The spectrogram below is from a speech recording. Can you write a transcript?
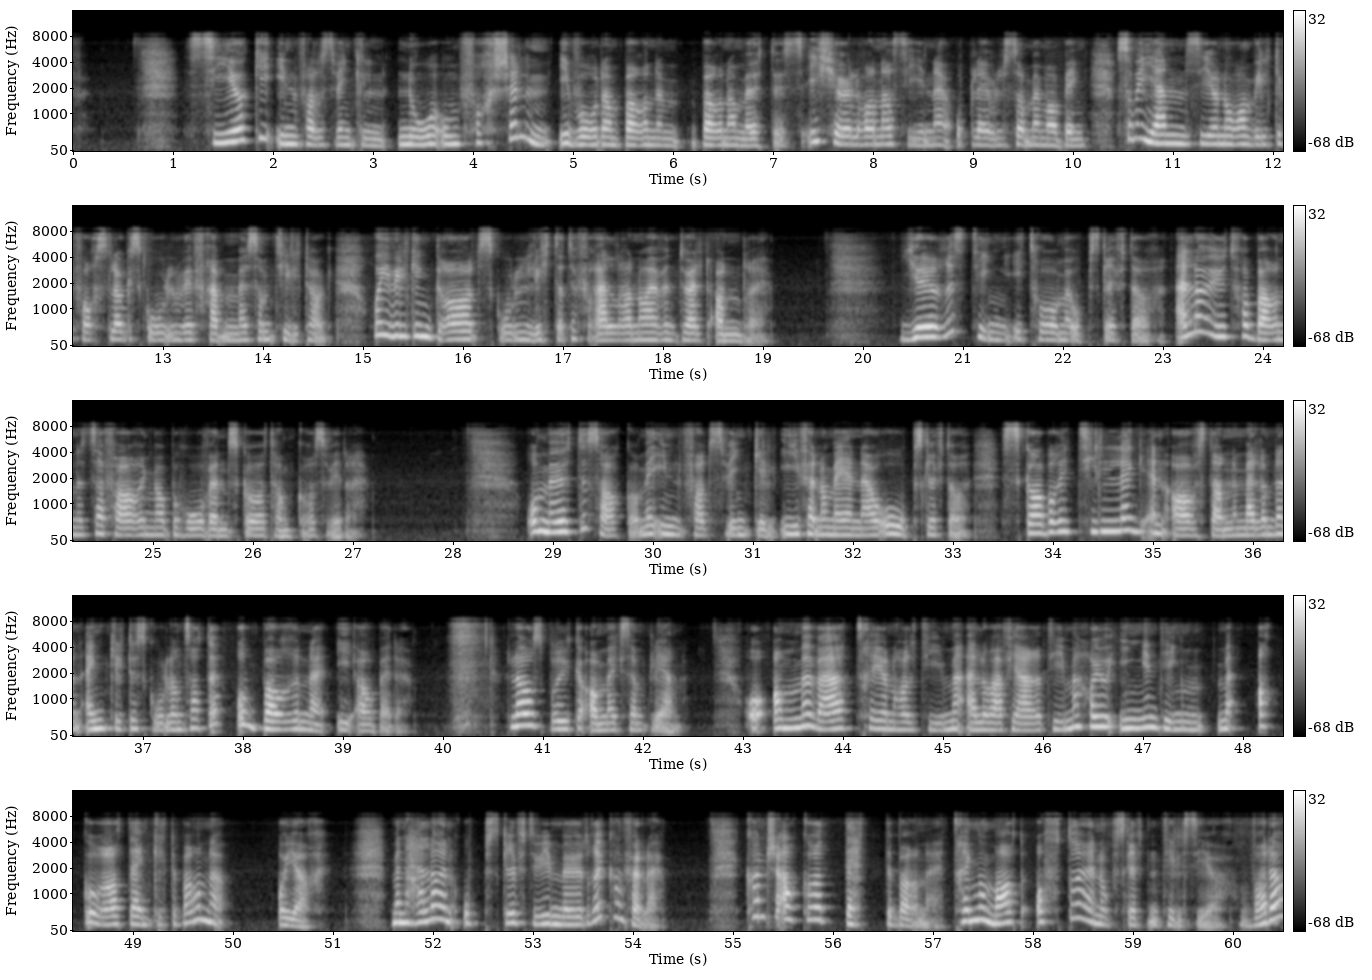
Sier ikke innfallsvinkelen noe om forskjellen i hvordan barna, møtes i kjølvannet av sine opplevelser med mobbing, som igjen sier noe om hvilke forslag skolen vil fremme som tiltak, og i hvilken grad skolen lytter til foreldrene og eventuelt andre? Gjøres ting i tråd med oppskrifter, eller ut fra barnets erfaringer, behov, ønsker, og tanker osv.? Å møte saker med innfallsvinkel i fenomener og oppskrifter skaper i tillegg en avstand mellom den enkelte skoleansatte og barnet i arbeidet. La oss bruke ammeeksempelet igjen. Å amme hver tre og en halv time eller hver fjerde time har jo ingenting med akkurat det enkelte barnet å gjøre, men heller en oppskrift vi mødre kan følge. Kanskje akkurat dette dette barnet trenger mat oftere enn oppskriften tilsier. Hva da?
